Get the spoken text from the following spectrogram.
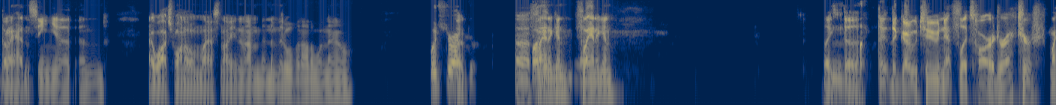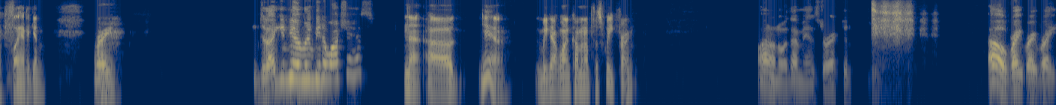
that I hadn't seen yet, and I watched one of them last night, and I'm in the middle of another one now. Which director? Uh, Flanagan, yeah. Flanagan, like Hmm. the, the the go-to Netflix horror director, Mike Flanagan. right. Did I give you a movie to watch, Yes. No, uh, yeah, we got one coming up this week, Frank. I don't know what that man's directed. Oh, right, right, right.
